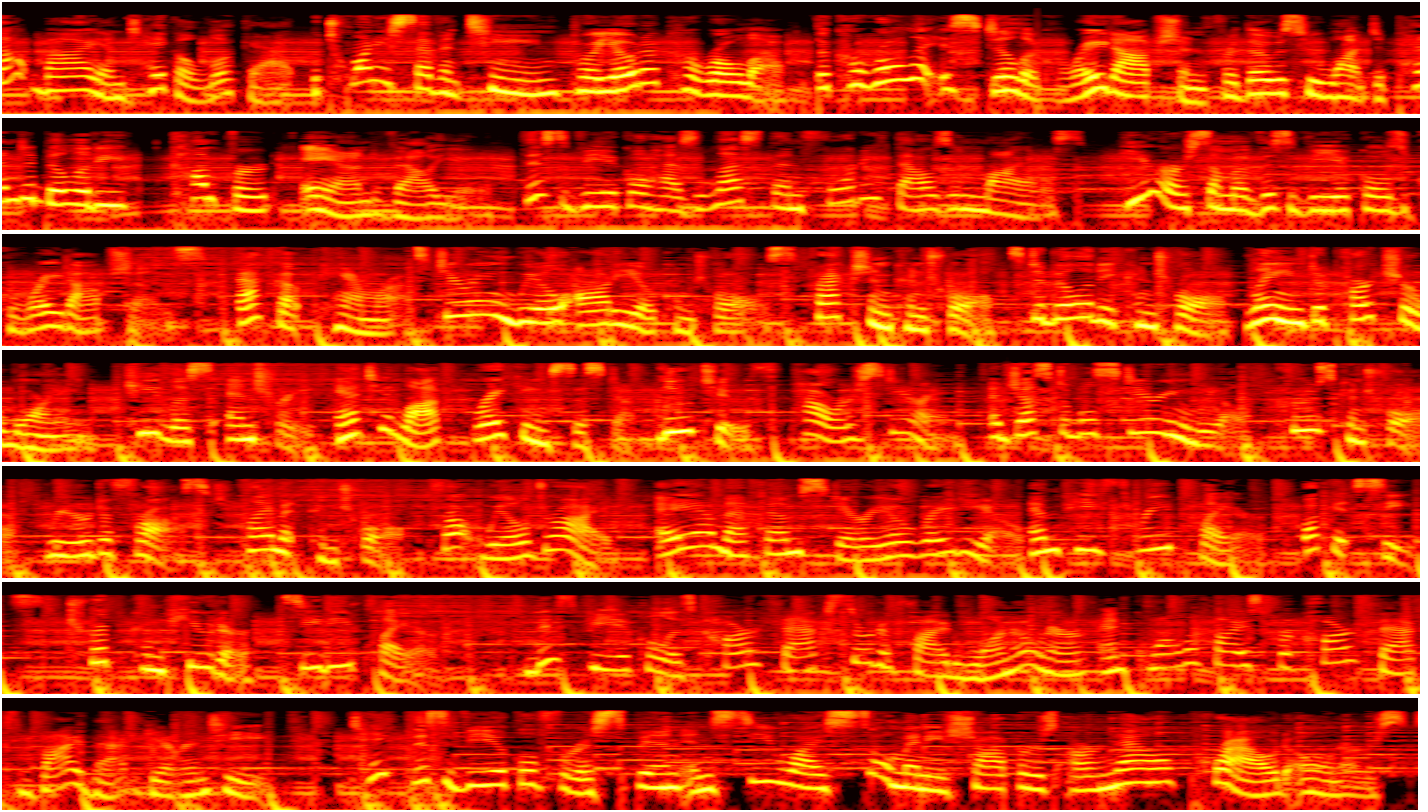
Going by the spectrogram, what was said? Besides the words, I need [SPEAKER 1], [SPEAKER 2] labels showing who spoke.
[SPEAKER 1] Stop by and take a look at the 2017 Toyota Corolla. The Corolla is still a great option for those who want dependability, comfort, and value. This vehicle has less than 40,000 miles. Here are some of this vehicle's great options. Backup camera, steering wheel audio controls, traction control, stability control, lane departure warning, keyless entry, anti-lock braking system, Bluetooth, power steering, adjustable steering wheel, cruise control, rear defrost, climate control, front wheel drive, AM FM stereo radio, MP3 player, bucket seats, trip computer, CD player. This vehicle is Carfax certified one owner and qualifies for Carfax buyback guarantee. Take this vehicle for a spin and see why so many shoppers are now proud owners.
